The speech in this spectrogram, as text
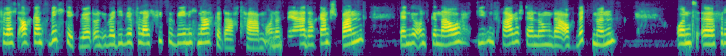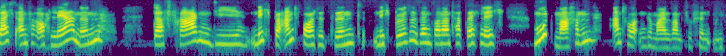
vielleicht auch ganz wichtig wird und über die wir vielleicht viel zu wenig nachgedacht haben. Und es wäre doch ganz spannend, wenn wir uns genau diesen Fragestellungen da auch widmen und äh, vielleicht einfach auch lernen, dass Fragen, die nicht beantwortet sind, nicht böse sind, sondern tatsächlich Mut machen, Antworten gemeinsam zu finden.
